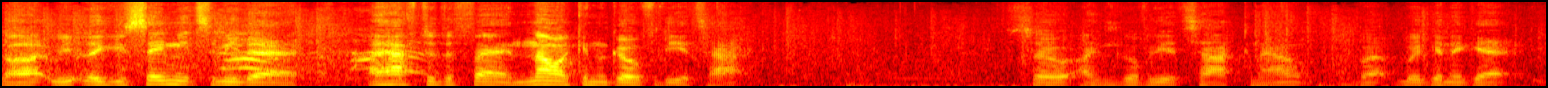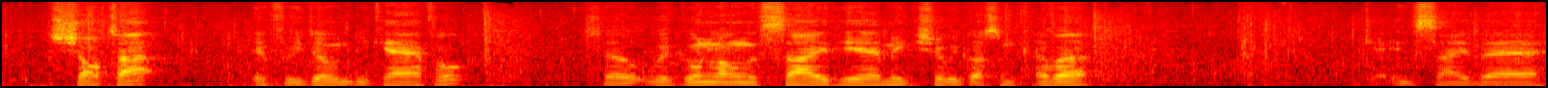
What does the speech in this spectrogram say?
Uh, like you're saying it to me there, I have to defend. Now I can go for the attack. So I can go for the attack now, but we're going to get shot at if we don't be careful. So we're going along the side here, making sure we've got some cover. Get inside there,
